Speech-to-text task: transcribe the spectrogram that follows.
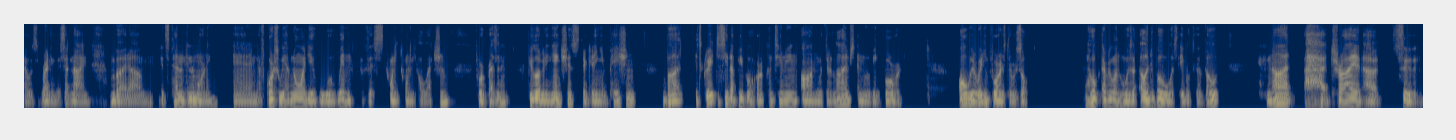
I was writing this at 9, but um, it's 10 in the morning. And of course, we have no idea who will win this 2020 election for president. People are getting anxious, they're getting impatient, but it's great to see that people are continuing on with their lives and moving forward. All we are waiting for is the result. I hope everyone who was eligible was able to vote. If not, try it out soon.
